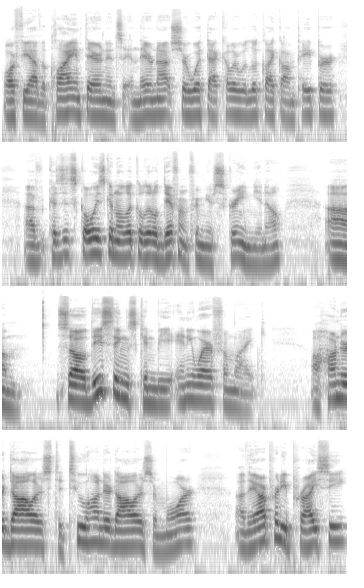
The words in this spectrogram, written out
or if you have a client there and it's and they're not sure what that color would look like on paper because uh, it's always going to look a little different from your screen you know? Um, so these things can be anywhere from like hundred dollars to two hundred dollars or more. Uh, they are pretty pricey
